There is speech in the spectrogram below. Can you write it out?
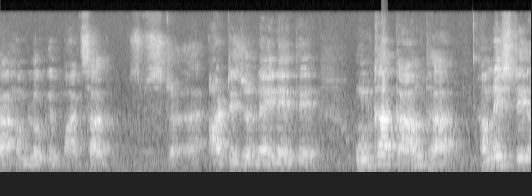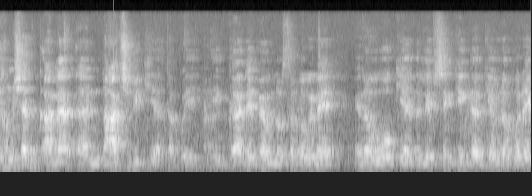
था। हम लोग के पाँच सात आर्टिस्ट जो नए नए थे उनका काम था हमने हमने शायद गाना नाच भी किया था कोई एक, एक गाने पे हम लोग सब लोगों ने यू नो वो किया था लिप सिंकिंग करके हम लोग पूरे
